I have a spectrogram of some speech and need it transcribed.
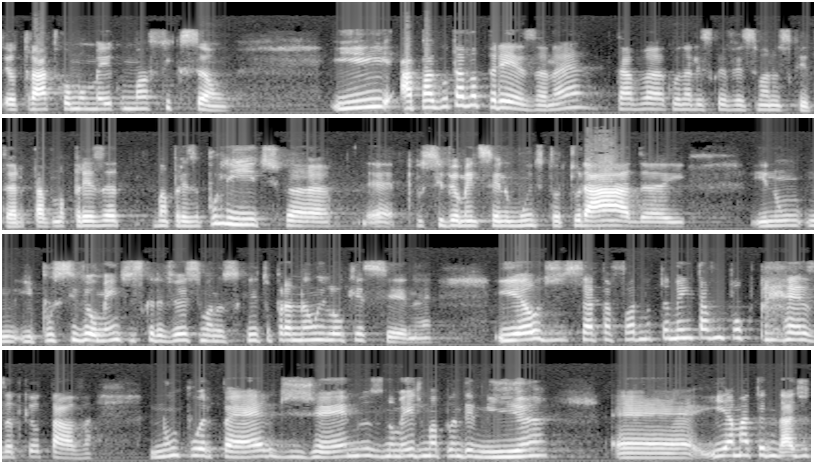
eu trato como meio como uma ficção. E a Pagu estava presa, né? Tava, quando ela escreveu esse manuscrito, estava uma presa, uma presa política, é, possivelmente sendo muito torturada e, e, não, e possivelmente escreveu esse manuscrito para não enlouquecer, né? E eu, de certa forma, também estava um pouco presa, porque eu estava num puerpério de gêmeos, no meio de uma pandemia, é, e a maternidade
